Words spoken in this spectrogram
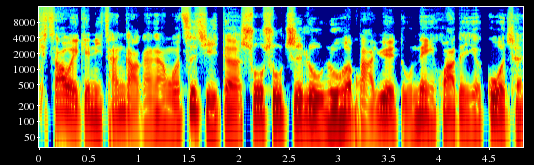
稍微给你参考看看我自己的说书之路，如何把阅读内化的一个过程。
